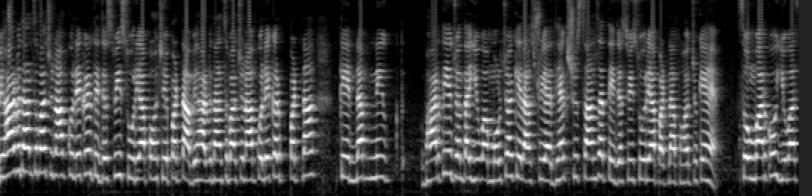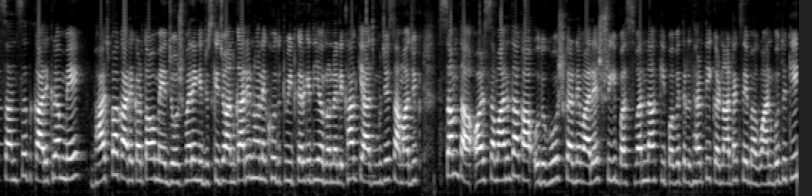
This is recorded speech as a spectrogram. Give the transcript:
बिहार विधानसभा चुनाव को लेकर तेजस्वी सूर्या पहुँचे पटना। बिहार विधानसभा चुनाव को लेकर पटना के नवनियुक्त भारतीय जनता युवा मोर्चा के राष्ट्रीय अध्यक्ष सांसद तेजस्वी सूर्या पटना पहुँच चुके हैं। सोमवार को युवा संसद कार्यक्रम में भाजपा कार्यकर्ताओं में जोश भरेंगे, जिसकी जानकारी उन्होंने खुद ट्वीट करके दी है। उन्होंने लिखा कि आज मुझे सामाजिक समता और समानता का उद्घोष करने वाले श्री बसवन्ना की पवित्र धरती कर्नाटक से भगवान बुद्ध की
